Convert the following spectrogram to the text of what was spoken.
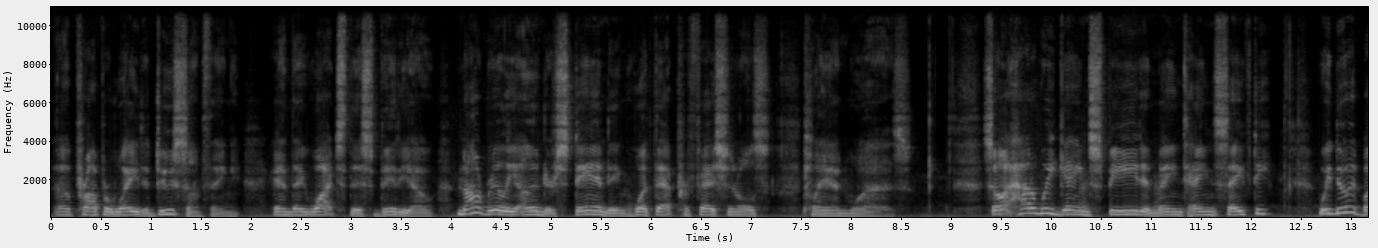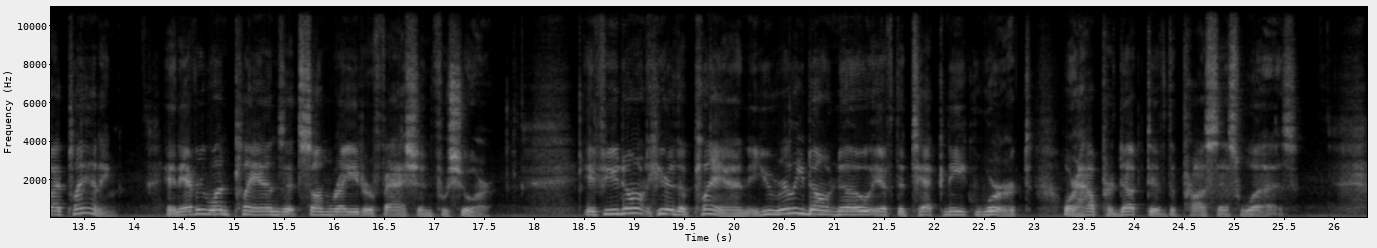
a proper way to do something and they watch this video not really understanding what that professional's plan was. So how do we gain speed and maintain safety? We do it by planning. And everyone plans at some rate or fashion for sure. If you don't hear the plan, you really don't know if the technique worked or how productive the process was.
